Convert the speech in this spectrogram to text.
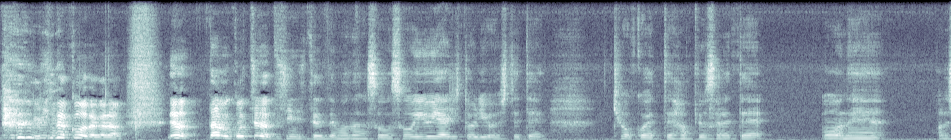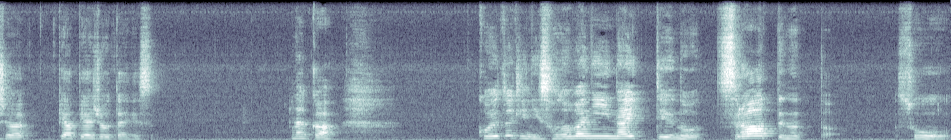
みんなこうだから。でも多分こっちだと信じてる。でもなんかそうそういうやり取りをしてて。今日こうやって発表されてもうね私はピャピャ状態です。なんかこういう時にその場にいないっていうのつらーってなった。そ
